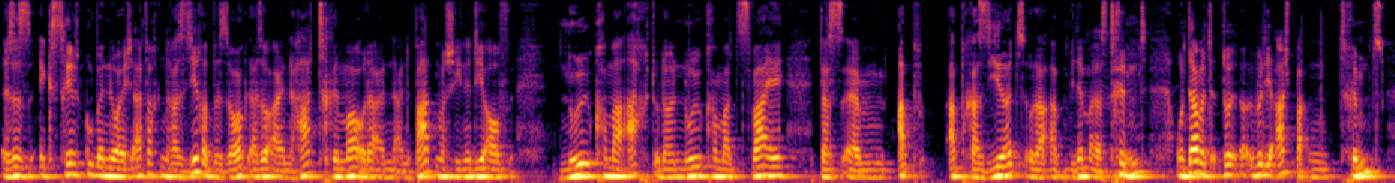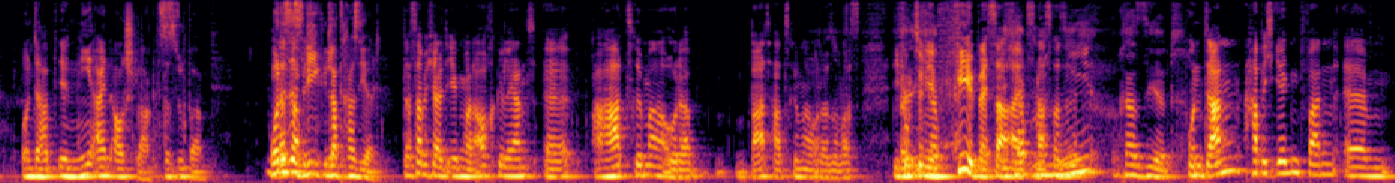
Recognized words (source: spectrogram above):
Es ist extrem gut, wenn ihr euch einfach einen Rasierer besorgt, also einen Haartrimmer oder ein, eine Bartmaschine, die auf 0,8 oder 0,2 das ähm, ab, abrasiert oder ab, wie nennt man das, trimmt und damit über die Arschbacken trimmt und da habt ihr nie einen Ausschlag. Das ist super. Und Das es ist wie glatt rasiert. Das habe ich halt irgendwann auch gelernt. Äh, Haartrimmer oder Barthaartrimmer oder sowas. Die Also funktionieren hab- viel besser ich als Nassrasur. nie rasiert. Und dann habe ich irgendwann ähm,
